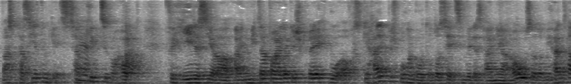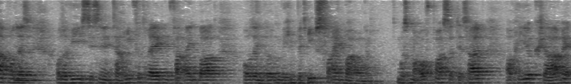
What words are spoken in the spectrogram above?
was passiert denn jetzt? Ja. Gibt es überhaupt für jedes Jahr ein Mitarbeitergespräch, wo auch das Gehalt besprochen wird? Oder setzen wir das ein Jahr aus? Oder wie handhaben wir das? Mhm. Oder wie ist das in den Tarifverträgen vereinbart? Oder in irgendwelchen Betriebsvereinbarungen? muss man aufpassen. Deshalb auch hier klare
